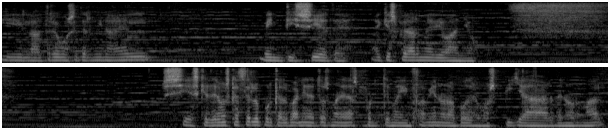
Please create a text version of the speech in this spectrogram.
y la tregua se termina el 27. Hay que esperar medio año. Si es que tenemos que hacerlo porque Albania de todas maneras por tema de infamia no la podremos pillar de normal.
